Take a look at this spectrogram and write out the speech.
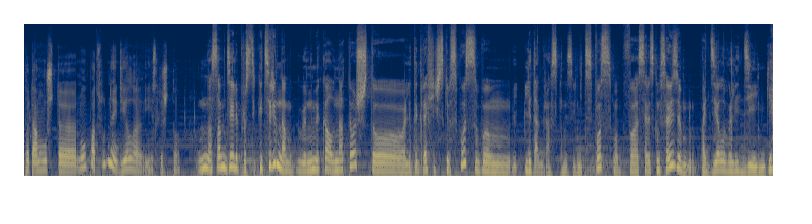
Потому что, ну, подсудное дело, если что. На самом деле, просто Екатерина нам намекала на то, что литографическим способом, литографским, извините, способом в Советском Союзе подделывали деньги.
